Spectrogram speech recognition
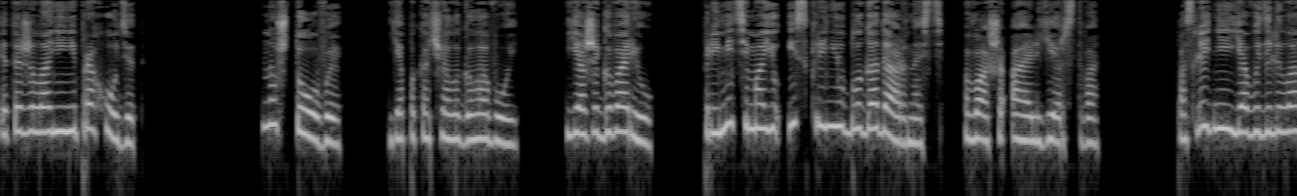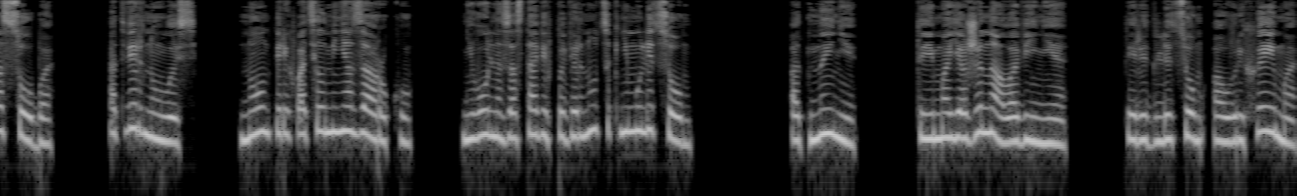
это желание не проходит. «Ну что вы!» — я покачала головой. «Я же говорю, примите мою искреннюю благодарность, ваше аэльерство». Последнее я выделила особо. Отвернулась, но он перехватил меня за руку, невольно заставив повернуться к нему лицом. «Отныне ты моя жена, Лавиния, перед лицом Аурихейма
